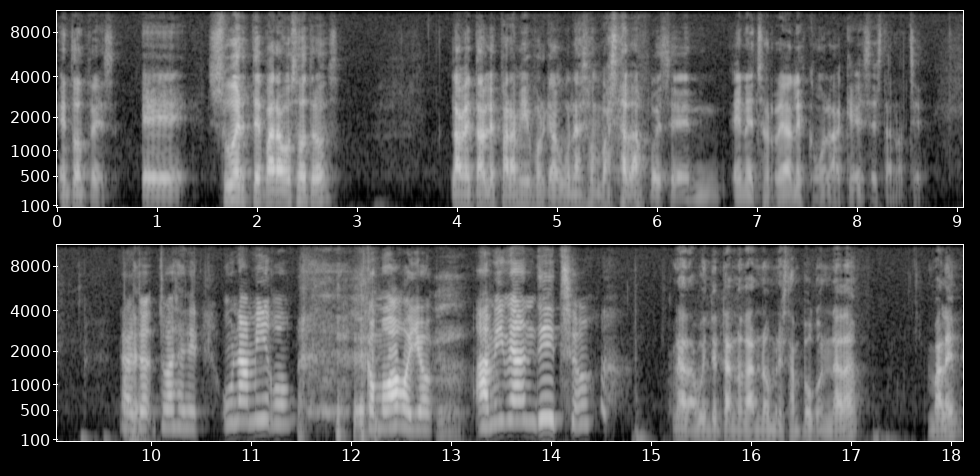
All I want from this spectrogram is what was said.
Entonces, eh, suerte para vosotros. Lamentables para mí porque algunas son basadas pues en, en hechos reales como la que es esta noche. Tú, tú vas a decir, un amigo, como hago yo, a mí me han dicho. Nada, voy a intentar no dar nombres tampoco en nada, ¿vale?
